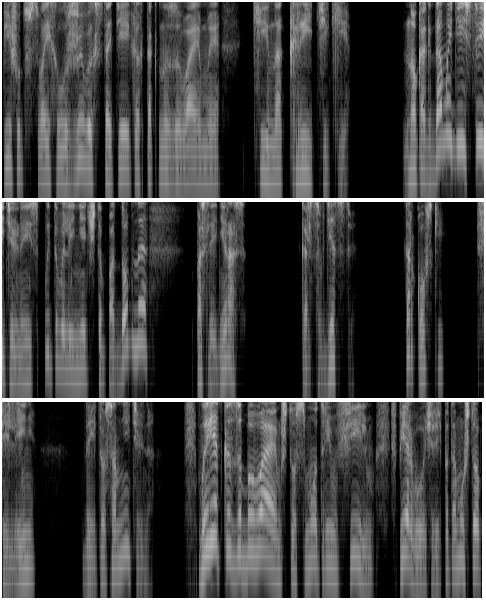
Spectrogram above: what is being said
пишут в своих лживых статейках так называемые кинокритики. Но когда мы действительно испытывали нечто подобное последний раз? Кажется, в детстве. Тарковский, Феллини, да и то сомнительно. Мы редко забываем, что смотрим фильм, в первую очередь потому, что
